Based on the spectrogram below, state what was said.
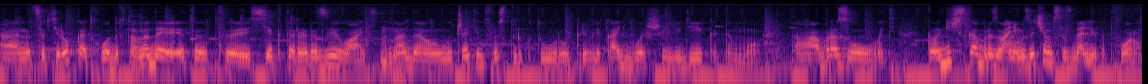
А, Над сортировкой отходов. Нам Так. надо этот э, сектор развивать, надо улучшать инфраструктуру, привлекать больше людей к этому, а, образовывать. Экологическое образование. Мы зачем создали этот форум?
